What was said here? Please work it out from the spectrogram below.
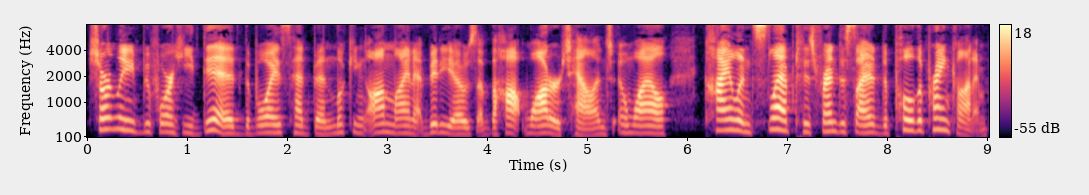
Shortly before he did, the boys had been looking online at videos of the hot water challenge, and while Kyland slept, his friend decided to pull the prank on him.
